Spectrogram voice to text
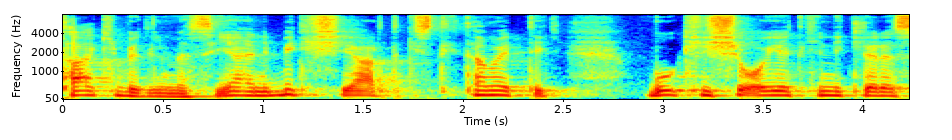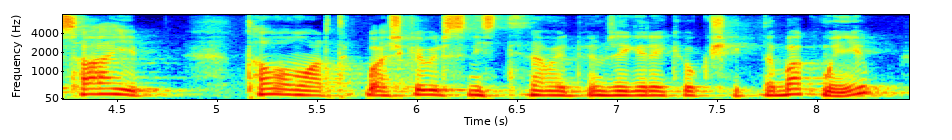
takip edilmesi. Yani bir kişiyi artık istihdam ettik. Bu kişi o yetkinliklere sahip. Tamam artık başka birisini istihdam etmemize gerek yok şeklinde bakmayıp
